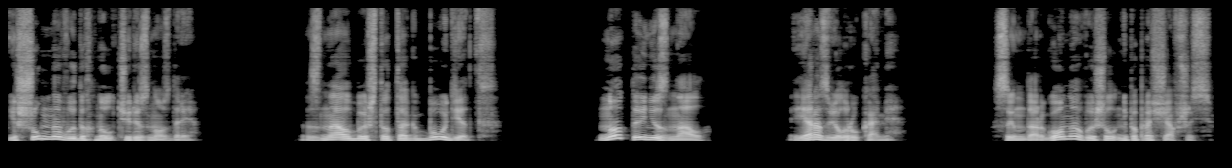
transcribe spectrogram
и шумно выдохнул через ноздри. Знал бы, что так будет. Но ты не знал. Я развел руками. Сын Даргона вышел, не попрощавшись.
